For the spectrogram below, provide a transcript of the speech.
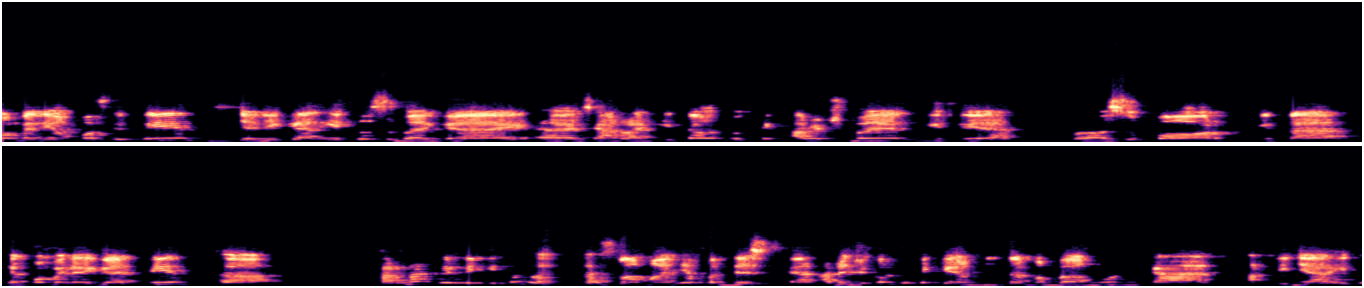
komen yang positif jadikan itu sebagai uh, cara kita untuk encouragement gitu ya uh, support kita. Dan komen negatif uh, karena kritik itu nggak selamanya pedes kan ada juga kritik yang bisa membangunkan artinya itu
